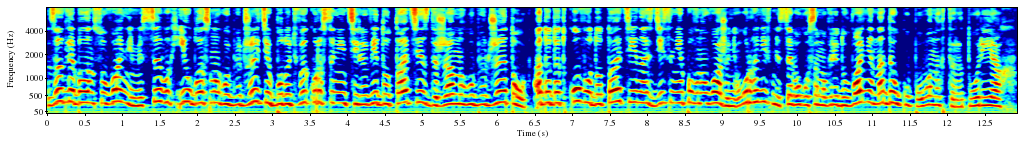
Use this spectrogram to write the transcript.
Задля балансування місцевих і обласного бюджетів будуть використані цільові дотації з державного бюджету, а додатково дотації на здійснення повноважень органів місцевого самоврядування на деокупованих територіях.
